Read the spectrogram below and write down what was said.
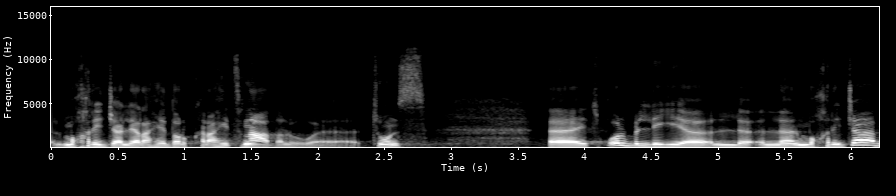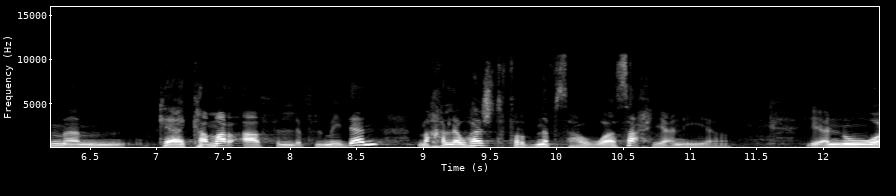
المخرجة اللي راهي درك راهي تناضل تونس. تقول باللي المخرجة كمرأة في الميدان ما خلوهاش تفرض نفسها وصح يعني لأنه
